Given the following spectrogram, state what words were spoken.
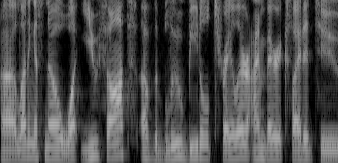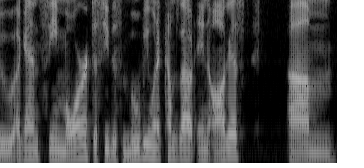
uh, letting us know what you thought of the Blue Beetle trailer. I'm very excited to, again, see more, to see this movie when it comes out in August. Um,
